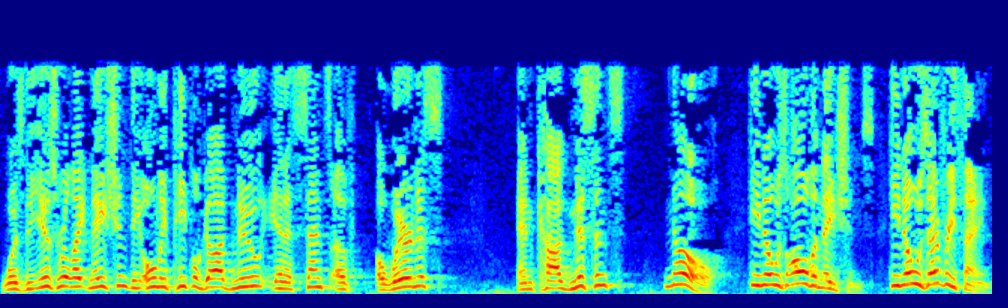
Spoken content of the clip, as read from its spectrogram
Was the Israelite nation the only people God knew in a sense of awareness and cognizance? No. He knows all the nations. He knows everything.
